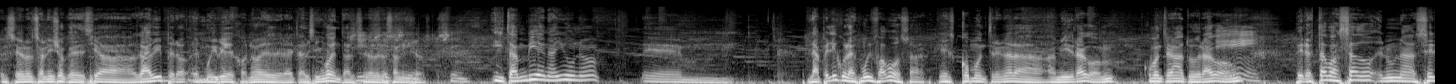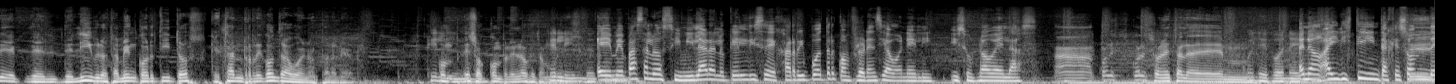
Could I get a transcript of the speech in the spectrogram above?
El Señor de los Anillos que decía Gaby, pero es muy viejo, ¿no? Es de la década del 50, El Sí, Señor de los sí, Anillos. sí. Y también hay uno, eh, la película es muy famosa, que es Cómo entrenar a, a mi dragón, Cómo entrenar a tu dragón, pero está basado en una serie de, de libros también cortitos que están recontra buenos para leer. Qué Com- lindo. Eso cómprenlo que están Qué lindo. Eh, me pasa algo similar a lo que él dice de Harry Potter con Florencia Bonelli y sus novelas. Ah, ¿cuáles, cuáles son estas? La de, mm, ¿Cuál es Bonelli? Eh, no, hay distintas que son Sí, de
